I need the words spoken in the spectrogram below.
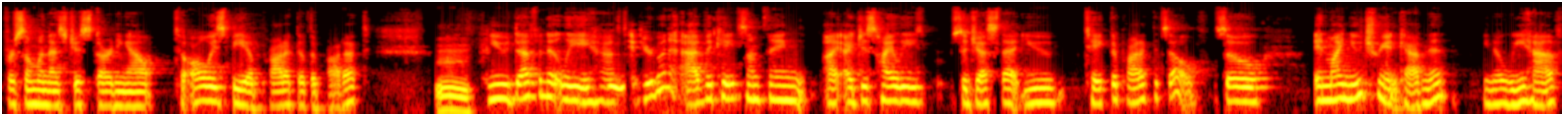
for someone that's just starting out to always be a product of the product. Mm. You definitely have, if you're going to advocate something, I, I just highly suggest that you take the product itself. So in my nutrient cabinet, you know, we have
